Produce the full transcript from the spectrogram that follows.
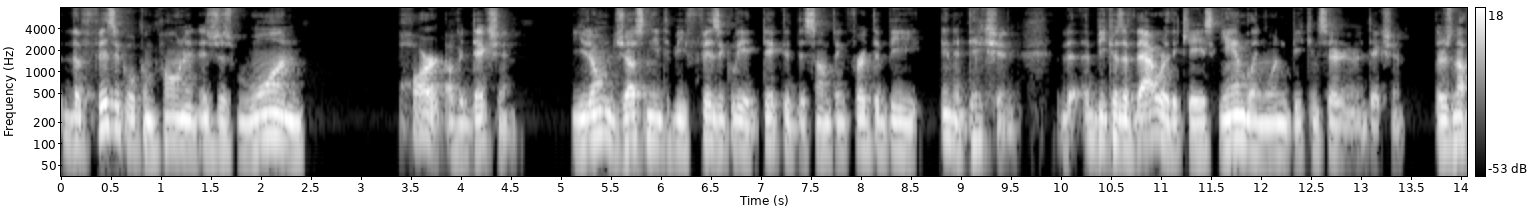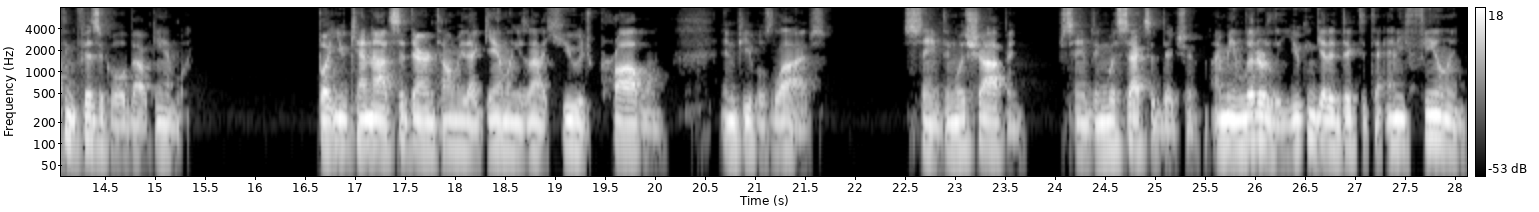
the physical component is just one part of addiction you don't just need to be physically addicted to something for it to be an addiction. Because if that were the case, gambling wouldn't be considered an addiction. There's nothing physical about gambling. But you cannot sit there and tell me that gambling is not a huge problem in people's lives. Same thing with shopping. Same thing with sex addiction. I mean, literally, you can get addicted to any feeling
